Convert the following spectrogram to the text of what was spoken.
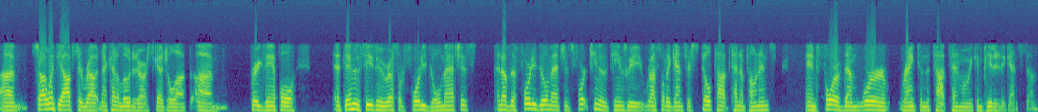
Um, so I went the opposite route and I kind of loaded our schedule up. Um, for example, at the end of the season, we wrestled 40 dual matches. And of the 40 dual matches, 14 of the teams we wrestled against are still top 10 opponents. And four of them were ranked in the top 10 when we competed against them.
